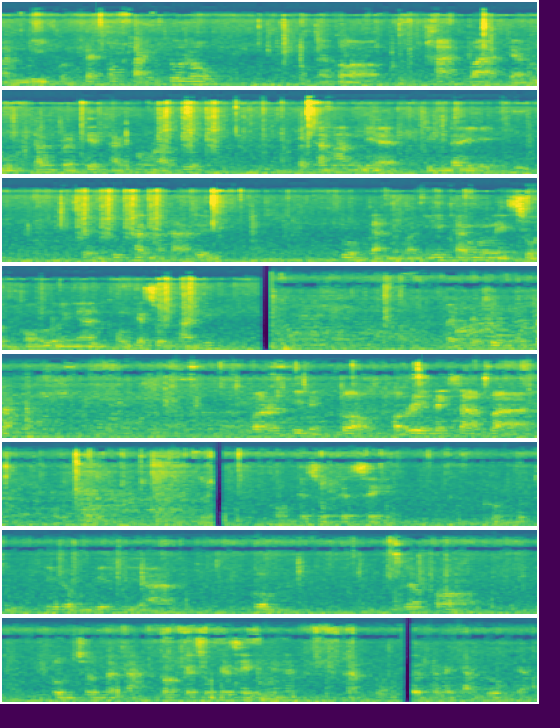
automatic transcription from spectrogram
มันมีผลกระทบไปทั่วโลก แล้วก็คาดว่าจะรวมทั้งประเทศไทยของเราด้วยเพราะฉะนั้นเนี่ยจึงได้เชิญทุกท่านมาหารือร่วมกันในวันนี้ทั้งในส่วนของหน่วยงานของกระทรวงพาณิชย์ไปประชุมนะครับวาระที่หนึ่งก็ขอเรียนให้ทราบว่าของกระทรวงเกษตรกรมอุตุนิยมวิทยากรม แล้วก็กรมชนประทานก็กระทรวงเกษตรนะครับสถานการณ์ร่วมกัน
